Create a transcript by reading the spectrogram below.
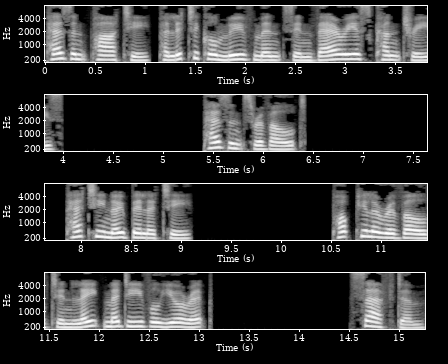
Peasant Party political movements in various countries Peasants' Revolt Petty nobility Popular revolt in late medieval Europe Serfdom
